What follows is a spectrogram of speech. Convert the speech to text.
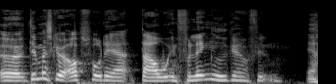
Øh, det man skal være ops på, det er, der er jo en forlænget udgave af filmen. Ja.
